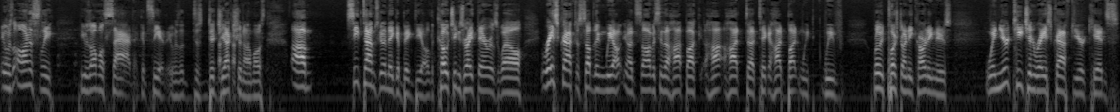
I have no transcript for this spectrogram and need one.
It was honestly, he was almost sad. I could see it. It was a dejection almost. Um, seat time's going to make a big deal. The coaching's right there as well. Racecraft is something we, you know, it's obviously the hot buck, hot, hot uh, ticket, hot button. We we've really pushed on e-karting news. When you're teaching racecraft to your kids,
